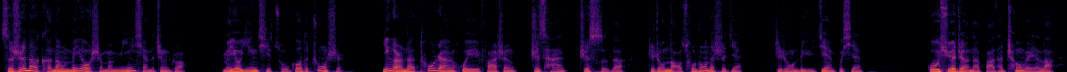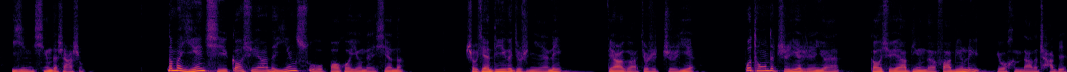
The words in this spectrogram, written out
此时呢，可能没有什么明显的症状，没有引起足够的重视，因而呢，突然会发生致残、致死的这种脑卒中的事件，这种屡见不鲜。故学者呢，把它称为了隐形的杀手。那么引起高血压的因素包括有哪些呢？首先，第一个就是年龄，第二个就是职业。不同的职业人员，高血压病的发病率有很大的差别。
